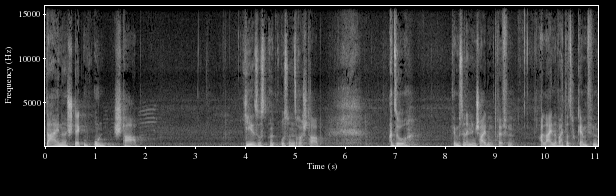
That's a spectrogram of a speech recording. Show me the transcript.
deine Stecken und Stab. Jesus ist unser Stab. Also, wir müssen eine Entscheidung treffen, alleine weiter zu kämpfen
